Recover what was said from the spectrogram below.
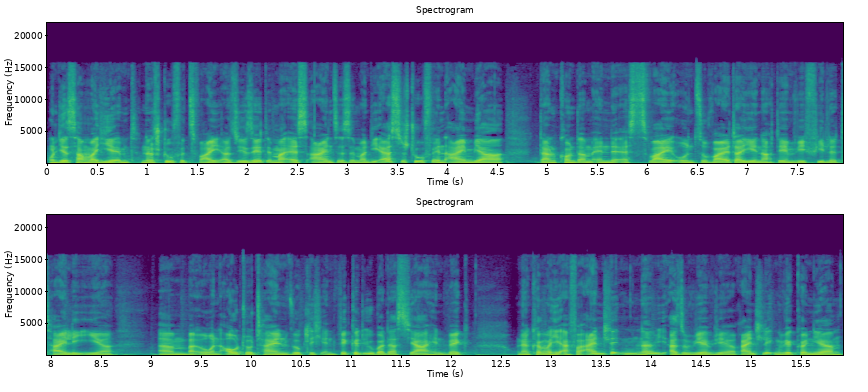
Und jetzt haben wir hier eben ne, Stufe 2. Also ihr seht immer, S1 ist immer die erste Stufe in einem Jahr. Dann kommt am Ende S2 und so weiter, je nachdem wie viele Teile ihr ähm, bei euren Autoteilen wirklich entwickelt über das Jahr hinweg. Und dann können wir hier einfach einklicken, ne? also wir, wir reinklicken, wir können hier,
